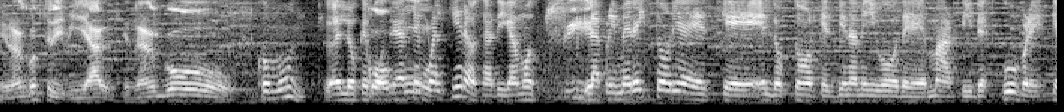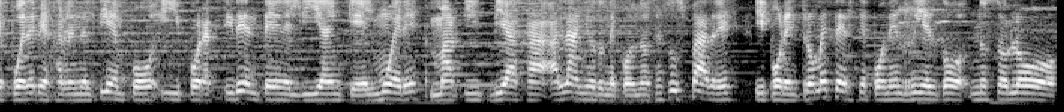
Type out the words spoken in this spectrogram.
en algo trivial, en algo común, lo que podría ser cualquiera, o sea, digamos, la primera historia es que el doctor, que es bien amigo de Marty, descubre que puede viajar en el tiempo y por accidente en el día en que él muere, Marty viaja al año donde conoce a sus padres y por entrometerse pone en riesgo no solo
